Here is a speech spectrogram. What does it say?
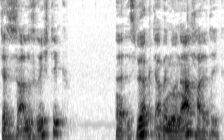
das ist alles richtig. Äh, es wirkt aber nur nachhaltig,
